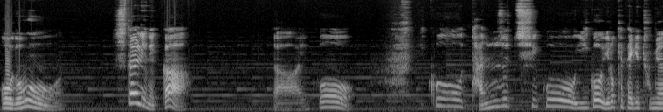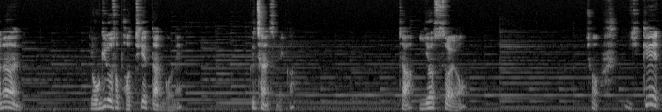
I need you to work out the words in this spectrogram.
어 너무 시달리니까 야 이거 이거 단수 치고 이거 이렇게 백에 두면은 여기 둬서 버티겠다는 거네. 그렇지 않습니까? 자 이었어요. 저 이게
